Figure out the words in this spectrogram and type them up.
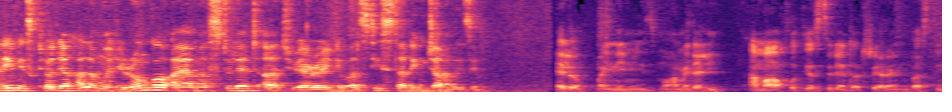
My name is Claudia Kalamo Jirongo. I am a student at Uyara University studying journalism. Hello, my name is Mohamed Ali. I'm a fourth year student at Uyara University.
